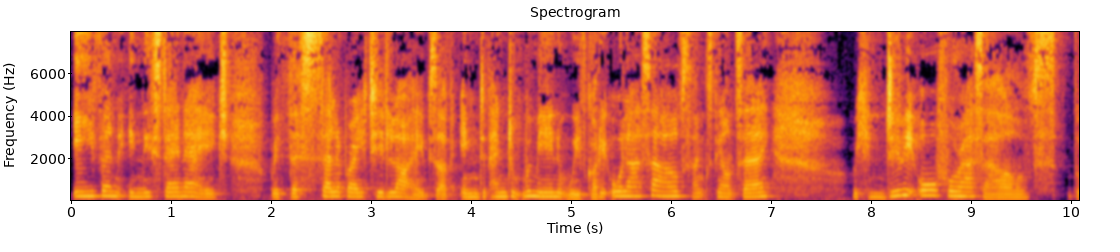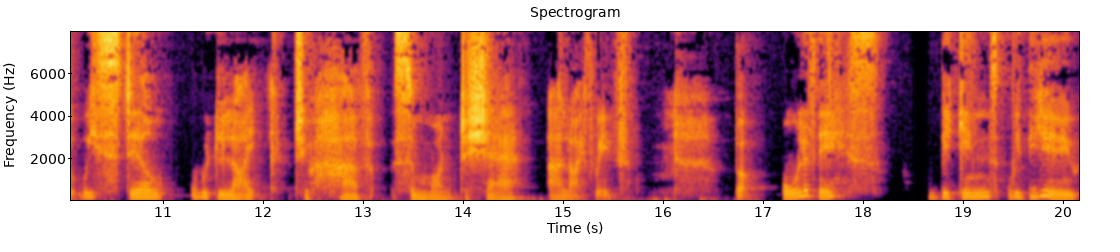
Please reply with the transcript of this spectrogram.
Even in this day and age, with the celebrated lives of independent women, we've got it all ourselves. Thanks, Beyonce. We can do it all for ourselves, but we still would like to have someone to share our life with. But all of this begins with you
